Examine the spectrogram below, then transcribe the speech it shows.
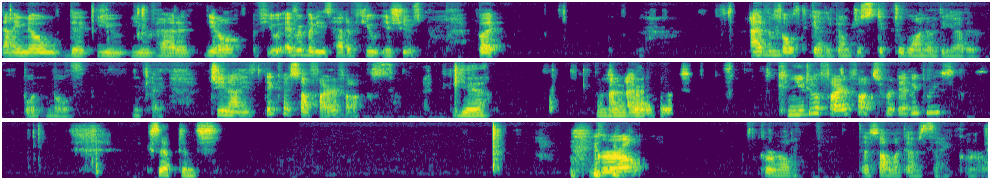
Now, I know that you you've had a you know a few. Everybody's had a few issues but add them both together. Don't just stick to one or the other. Bo- Both. Okay. Gina, I think I saw Firefox. yeah. I'm doing I- I- Firefox. Can you do a Firefox for Debbie, please? acceptance. Girl. girl. That's all I gotta say, girl.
